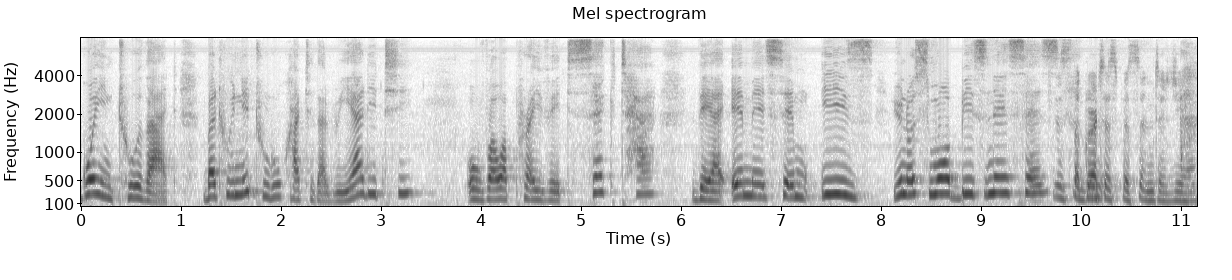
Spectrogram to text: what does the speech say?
go into that. But we need to look at the reality of our private sector. Their MSM is, you know, small businesses. It's the greatest percentage, yeah.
